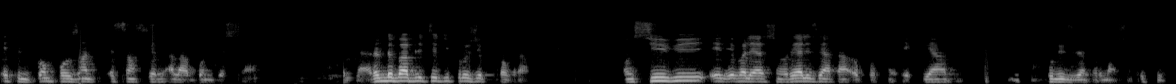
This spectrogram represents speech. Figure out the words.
est une composante essentielle à la bonne gestion. La redevabilité du projet programme. Un suivi et une évaluation réalisée en temps opportun et fiable pour les informations utiles.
